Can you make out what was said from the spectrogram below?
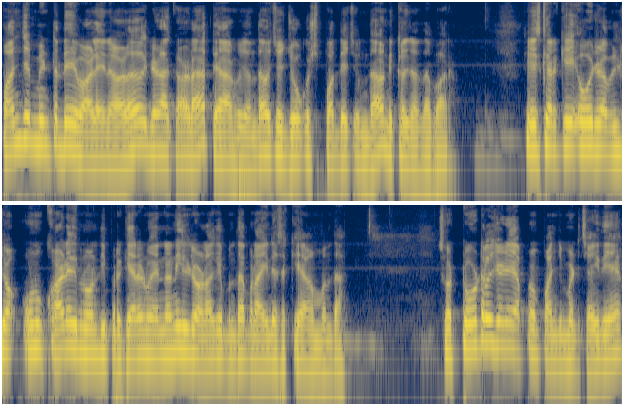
5 ਮਿੰਟ ਦੇ ਵਾਲੇ ਨਾਲ ਜਿਹੜਾ ਕਾੜਾ ਤਿਆਰ ਹੋ ਜਾਂਦਾ, ਉਹ 'ਚ ਜੋ ਕੁਝ ਪੌਦੇ 'ਚ ਹੁੰਦਾ, ਉਹ ਨਿਕਲ ਜਾਂਦਾ ਬਾਹਰ। ਇਸ ਕਰਕੇ ਉਹ ਜਿਹੜਾ ਉਲਝਾ ਉਹਨੂੰ ਕਾੜੇ ਬਣਾਉਣ ਦੀ ਪ੍ਰਕਿਰਿਆ ਨੂੰ ਇੰਨਾ ਨਹੀਂ ਲਿਜਾਉਣਾ ਕਿ ਬੰਦਾ ਬਣਾ ਹੀ ਨਾ ਸਕੇ ਆਮ ਬੰਦਾ। ਸੋ ਟੋਟਲ ਜਿਹੜੇ ਆਪਾਂ ਨੂੰ 5 ਮਿੰਟ ਚਾਹੀਦੇ ਆ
